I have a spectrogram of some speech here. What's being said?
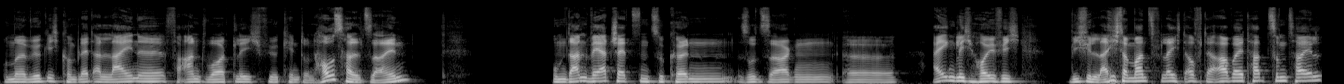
und mal wirklich komplett alleine verantwortlich für Kind und Haushalt sein, um dann wertschätzen zu können, sozusagen, äh, eigentlich häufig, wie viel leichter man es vielleicht auf der Arbeit hat zum Teil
